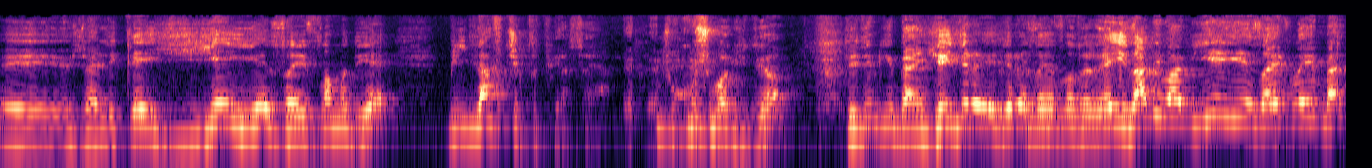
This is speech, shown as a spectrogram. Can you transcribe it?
E, özellikle ye ye zayıflama diye bir laf çıktı piyasaya. Çok hoşuma gidiyor. Dedim ki ben yedire yedire zayıfladım. E hadi ben ye ye zayıflayayım ben.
